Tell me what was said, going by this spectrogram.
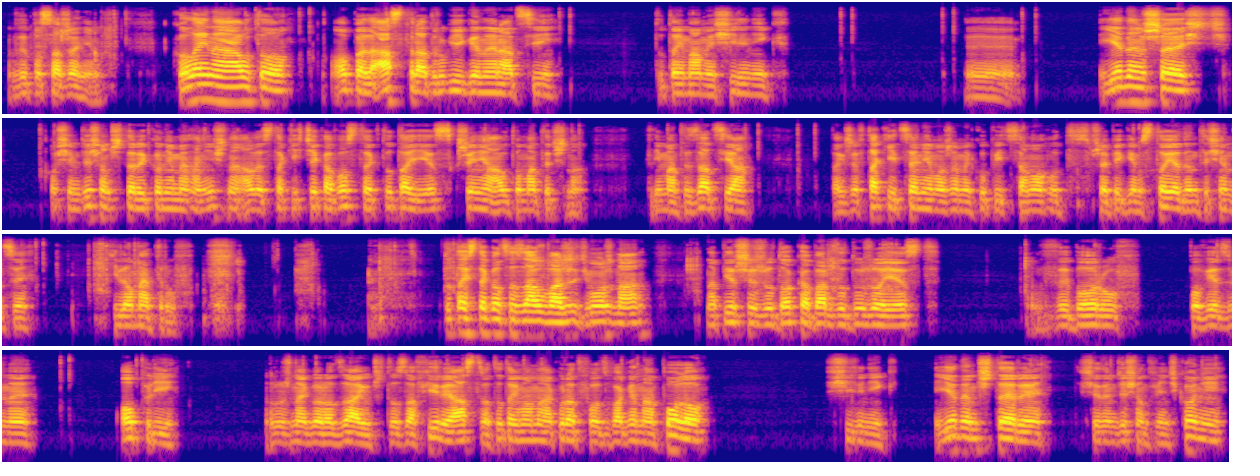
wyposażeniem. Kolejne auto Opel Astra drugiej generacji. Tutaj mamy silnik 1.6, 84 konie mechaniczne, ale z takich ciekawostek tutaj jest skrzynia automatyczna, klimatyzacja, Także w takiej cenie możemy kupić samochód z przebiegiem 101 tysięcy kilometrów. Tutaj z tego co zauważyć można, na pierwszy rzut oka bardzo dużo jest wyborów, powiedzmy, Opli różnego rodzaju, czy to Zafiry, Astra. Tutaj mamy akurat Volkswagena Polo, silnik 1.4, 75 koni,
